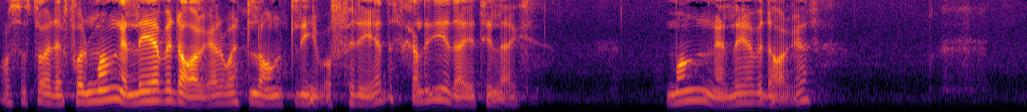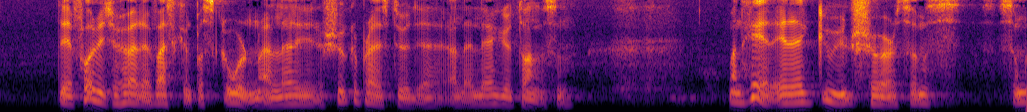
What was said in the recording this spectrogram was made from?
Og så står det for mange levedager og et langt liv og fred skal det gi deg i tillegg. Mange levedager. Det får vi ikke høre verken på skolen eller i sykepleierstudiet eller legeutdannelsen. Men her er det Gud sjøl som, som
